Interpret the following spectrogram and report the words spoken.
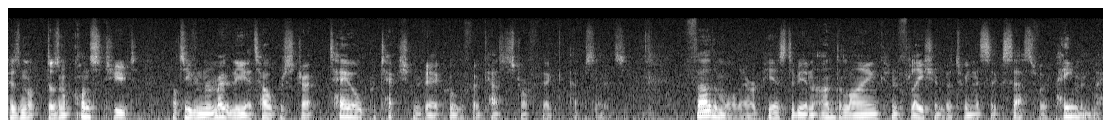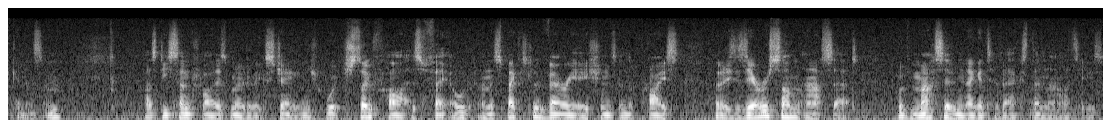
cause not, does not constitute, not even remotely, a tail, tail protection vehicle for catastrophic episodes. Furthermore, there appears to be an underlying conflation between the success of a payment mechanism as decentralized mode of exchange, which so far has failed, and the speculative variations in the price of a zero sum asset with massive negative externalities.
